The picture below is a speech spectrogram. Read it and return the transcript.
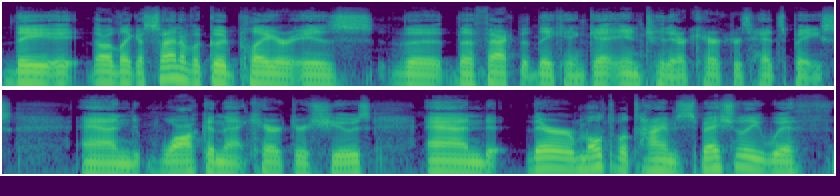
they uh, like a sign of a good player is the the fact that they can get into their character's headspace and walk in that character's shoes. And there are multiple times, especially with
